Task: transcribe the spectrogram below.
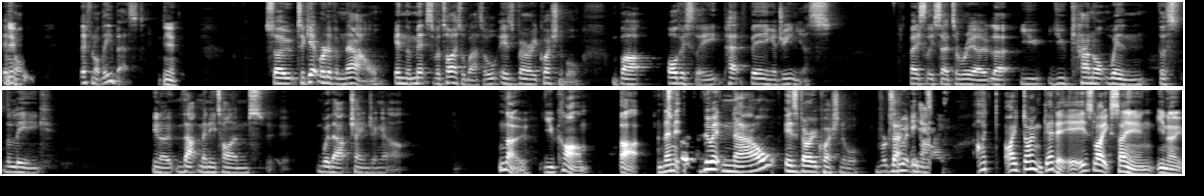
If Yeah. not if not the best. Yeah. So to get rid of him now in the midst of a title battle is very questionable. But obviously, Pep being a genius, basically said to Rio, "Look, you you cannot win the the league, you know, that many times without changing it up. No, you can't. But then it, So do it now is very questionable. Do it now, I, I don't get it. It is like saying, you know,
